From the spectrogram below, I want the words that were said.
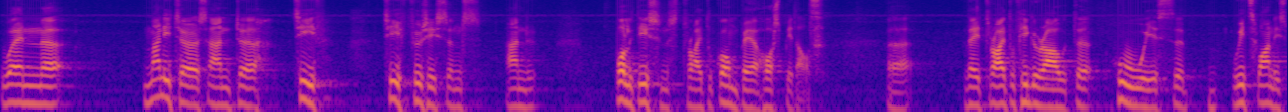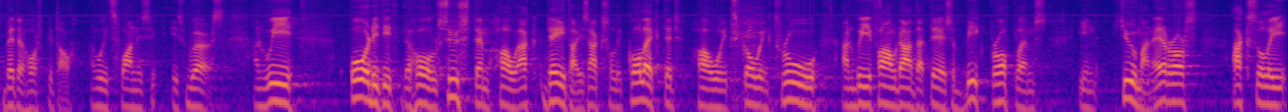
when uh, managers and uh, chief, chief physicians and politicians try to compare hospitals, uh, they try to figure out uh, who is, uh, which one is better hospital and which one is, is worse. And we audited the whole system, how data is actually collected, how it's going through, and we found out that there's a big problems in human errors. Actually,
